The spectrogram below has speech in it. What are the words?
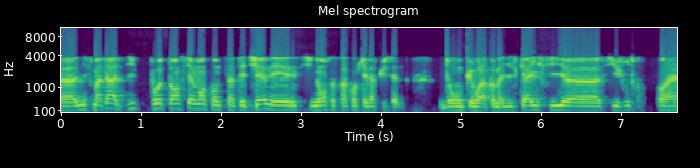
Euh, nice matin a dit potentiellement contre Saint-Etienne et sinon, ce sera contre Leverkusen. Donc voilà, comme a dit Sky, si euh, s'il joue ouais,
